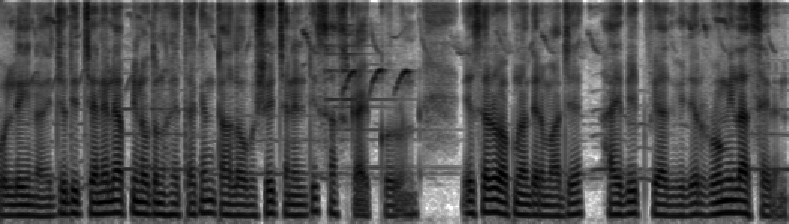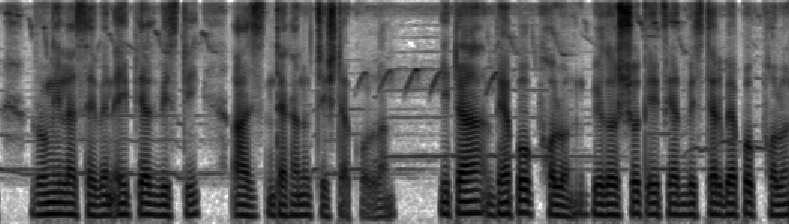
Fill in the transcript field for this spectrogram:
বললেই নয়, যদি চ্যানেলে আপনি নতুন হয়ে থাকেন তাহলে অবশ্যই চ্যানেলটি সাবস্ক্রাইব করুন। এছাড়াও আপনাদের মাঝে হাইব্রিড পেঁয়াজ বীজের রঙিলা সেভেন রঙিলা সেভেন এই পেঁয়াজ বীজটি আজ দেখানোর চেষ্টা করলাম। এটা ব্যাপক ফলন। প্রিয় দর্শক, এই পেঁয়াজ বীজটার ব্যাপক ফলন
